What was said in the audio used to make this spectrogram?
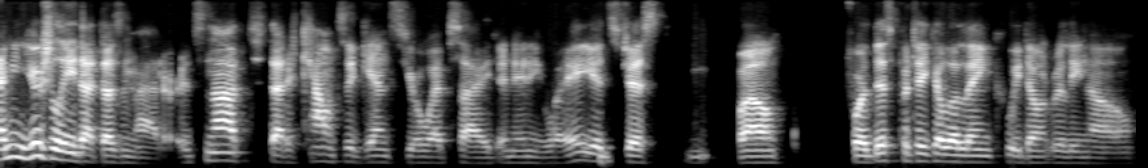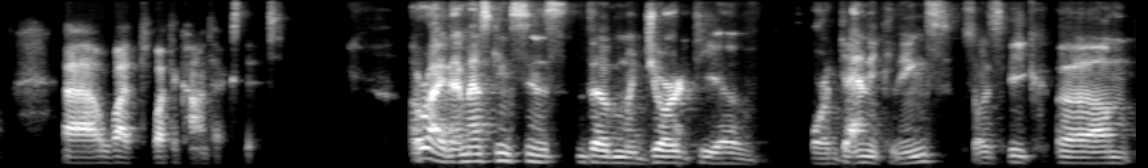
I mean, usually that doesn't matter. It's not that it counts against your website in any way. It's just, well, for this particular link, we don't really know uh, what, what the context is. All right, I'm asking since the majority of organic links, so to speak, um,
